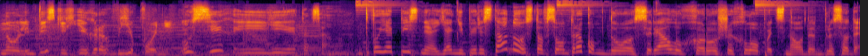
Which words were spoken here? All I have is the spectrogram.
на Олімпійських іграх в Японії. Усіх і її так само. Твоя пісня Я не перестану став саундтреком до серіалу Хороший хлопець на один плюс 1.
